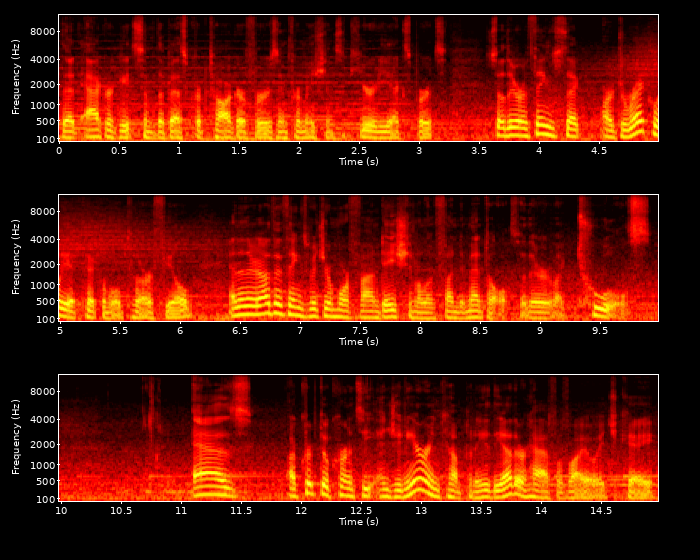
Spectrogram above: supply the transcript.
that aggregate some of the best cryptographers, information security experts. So there are things that are directly applicable to our field, and then there are other things which are more foundational and fundamental, so they're like tools. As a cryptocurrency engineering company, the other half of IOHK,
